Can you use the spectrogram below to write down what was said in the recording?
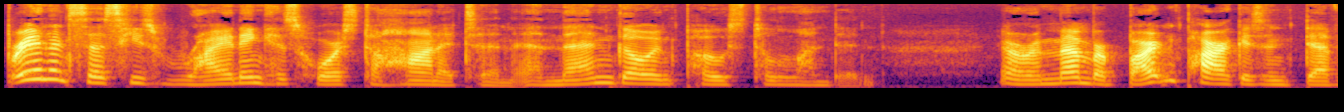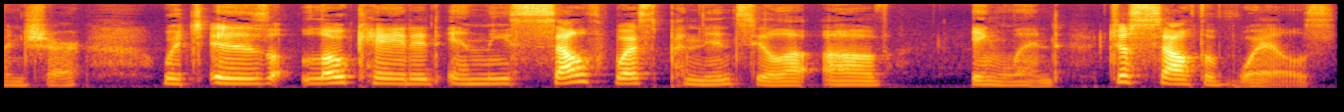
Brandon says he's riding his horse to Honiton and then going post to London. Now remember, Barton Park is in Devonshire, which is located in the southwest peninsula of England, just south of Wales.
